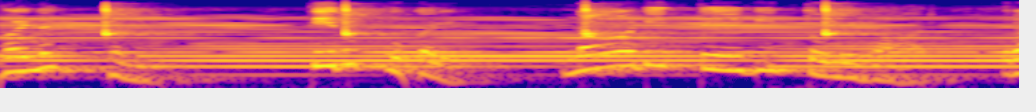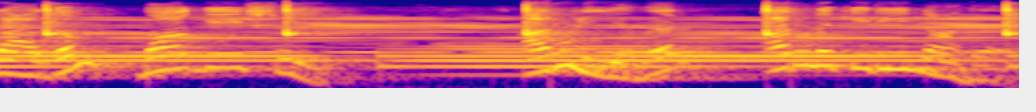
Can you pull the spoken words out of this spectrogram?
வணக்கம். திருப்புகழ். நாடி தேடி தொழுவார். ராகம் பாகேஸ்ரீ அருளியவர் அருணகிரிநாதர்.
